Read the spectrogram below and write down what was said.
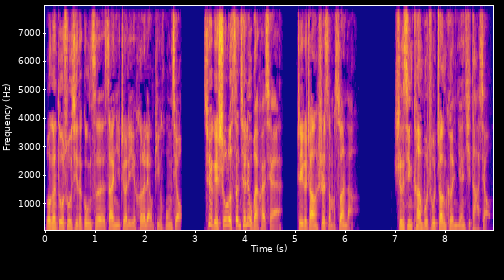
我跟杜书记的公子在你这里喝了两瓶红酒，却给收了三千六百块钱，这个账是怎么算的？”盛兴看不出张克年纪大小，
